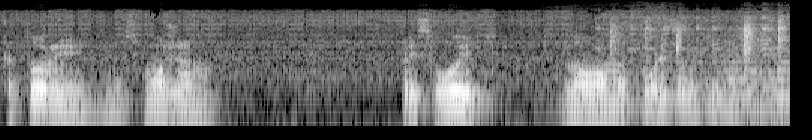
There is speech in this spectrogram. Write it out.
который мы сможем присвоить новому пользователю.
